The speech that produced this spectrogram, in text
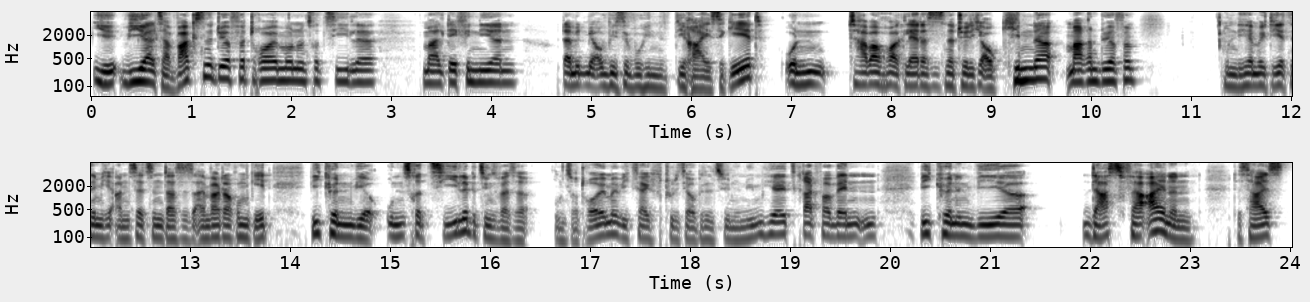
wir als Erwachsene dürfen träumen und unsere Ziele mal definieren, damit wir auch wissen, wohin die Reise geht. Und habe auch erklärt, dass es natürlich auch Kinder machen dürfen. Und hier möchte ich jetzt nämlich ansetzen, dass es einfach darum geht, wie können wir unsere Ziele bzw unsere Träume, wie gesagt, ich tue das ja auch ein bisschen synonym hier jetzt gerade verwenden, wie können wir das vereinen? Das heißt,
